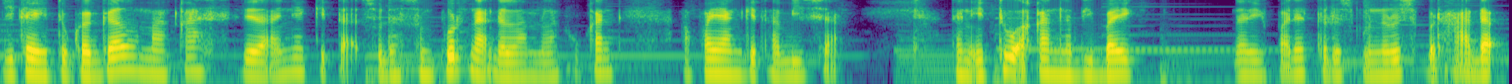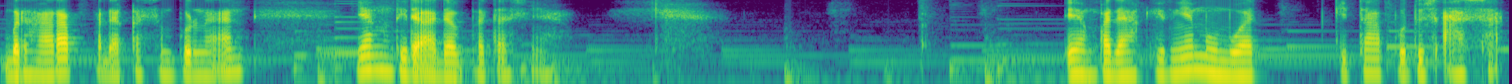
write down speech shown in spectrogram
Jika itu gagal, maka setidaknya kita sudah sempurna dalam melakukan apa yang kita bisa. Dan itu akan lebih baik daripada terus-menerus berhadap berharap pada kesempurnaan yang tidak ada batasnya. Yang pada akhirnya membuat kita putus asa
